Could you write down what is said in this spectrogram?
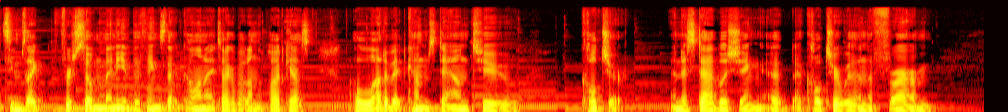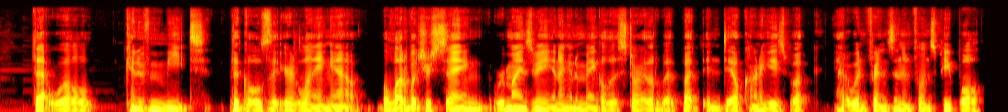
It seems like for so many of the things that Colin and I talk about on the podcast, a lot of it comes down to culture and establishing a, a culture within the firm that will kind of meet the goals that you're laying out. A lot of what you're saying reminds me, and I'm going to mangle this story a little bit, but in Dale Carnegie's book, How to Win Friends and Influence People,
